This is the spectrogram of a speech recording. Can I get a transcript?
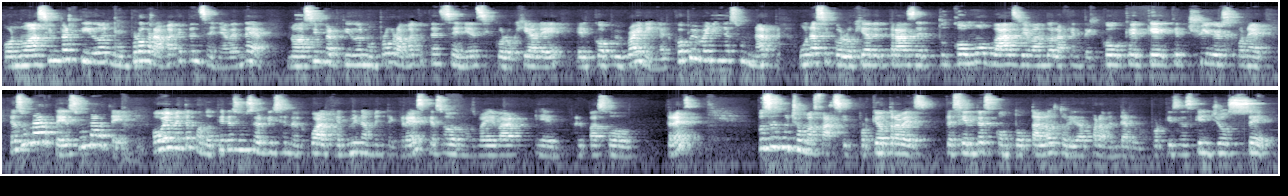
o no has invertido en un programa que te enseñe a vender, no has invertido en un programa que te enseñe psicología de el copywriting. El copywriting es un arte, una psicología detrás de tu, cómo vas llevando a la gente, qué, qué, triggers poner. Es un arte, es un arte. Obviamente cuando tienes un servicio en el cual genuinamente crees, que eso nos va a llevar eh, el paso 3, pues es mucho más fácil, porque otra vez te sientes con total autoridad para venderlo, porque dices que yo sé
